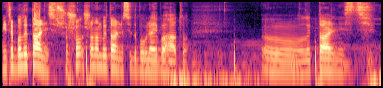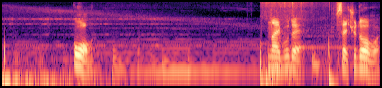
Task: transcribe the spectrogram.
Мені треба летальність. Що, що, що нам летальності додає багато? О, летальність. О! Най буде. Все, чудово.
